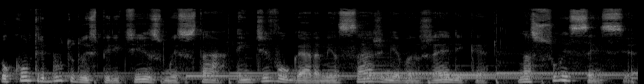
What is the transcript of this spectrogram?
O contributo do Espiritismo está em divulgar a mensagem evangélica na sua essência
